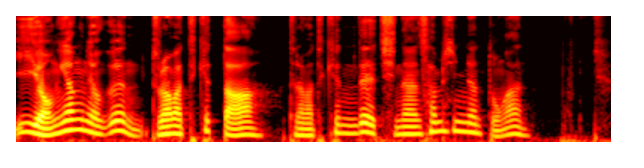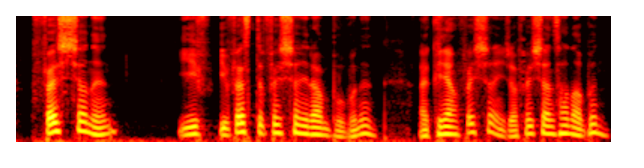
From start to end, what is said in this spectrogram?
이 영향력은 드라마틱했다. 드라마틱했는데 지난 30년 동안 패션은 이, 이 패스트 패션이라는 부분은 그냥 패션이죠. 패션 산업은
